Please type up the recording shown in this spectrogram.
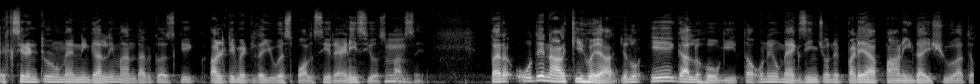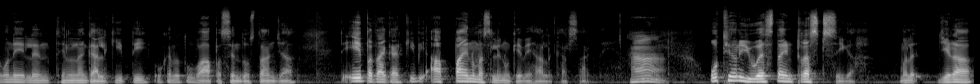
ਐਕਸੀਡੈਂਟਲ ਨੂੰ ਮੈਂ ਇੰਨੀ ਗੱਲ ਨਹੀਂ ਮੰਨਦਾ ਬਿਕੋਜ਼ ਕਿ ਅਲਟੀਮੇਟਲੀ ਤਾਂ ਯੂਐਸ ਪਾਲਿਸੀ ਰਹਿਣੀ ਸੀ ਉਸ ਪਾਸੇ। ਪਰ ਉਹਦੇ ਨਾਲ ਕੀ ਹੋਇਆ ਜਦੋਂ ਇਹ ਗੱਲ ਹੋ ਗਈ ਤਾਂ ਉਹਨੇ ਉਹ ਮੈਗਜ਼ੀਨ 'ਚ ਉਹਨੇ ਪੜਿਆ ਪਾਣੀ ਦਾ ਇਸ਼ੂ ਆ ਤੇ ਉਹਨੇ ਲੈਂਥਿਲ ਨਾਲ ਗੱਲ ਕੀਤੀ। ਉਹ ਕਹਿੰਦਾ ਤੂੰ ਵਾਪਸ ਹਿੰਦੁਸਤਾਨ ਜਾ। ਤੇ ਇਹ ਪਤਾ ਕਰ ਕਿ ਵੀ ਆਪਾਂ ਇਹਨੂੰ ਮਸਲੇ ਨੂੰ ਕਿਵੇਂ ਹੱਲ ਕਰ ਸਕਦੇ ਹਾਂ। ਹਾਂ। ਉੱਥੇ ਉਹਨੂੰ ਯੂਐਸ ਦਾ ਇੰਟਰਸਟ ਸੀਗਾ। ਮਤਲਬ ਜਿਹੜਾ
